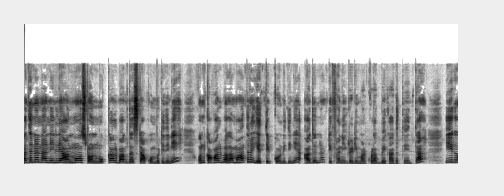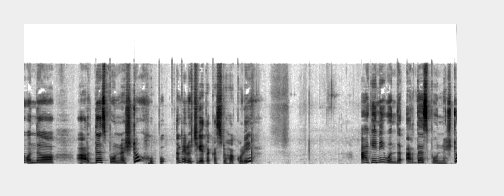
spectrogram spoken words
ಅದನ್ನು ನಾನಿಲ್ಲಿ ಆಲ್ಮೋಸ್ಟ್ ಒಂದು ಮುಕ್ಕಾಲು ಭಾಗದಷ್ಟು ಹಾಕ್ಕೊಂಡ್ಬಿಟ್ಟಿದ್ದೀನಿ. ಒಂದು ಕಾಲು ಭಾಗ ಮಾತ್ರ ಎತ್ತಿಟ್ಕೊಂಡಿದ್ದೀನಿ. ಅದನ್ನು ಟಿಫನಿಗೆ ರೆಡಿ ಮಾಡ್ಕೊಳಕ್ಕೆ ಬೇಕಾಗುತ್ತೆ ಅಂತ. ಈಗ ಒಂದು ಅರ್ಧ ಸ್ಪೂನ್ನಷ್ಟು ಉಪ್ಪು. ಅಂದರೆ ರುಚಿಗೆ ತಕ್ಕಷ್ಟು ಹಾಕ್ಕೊಳ್ಳಿ. ಹಾಗೆಯೇ ಒಂದು ಅರ್ಧ ಸ್ಪೂನ್ನಷ್ಟು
